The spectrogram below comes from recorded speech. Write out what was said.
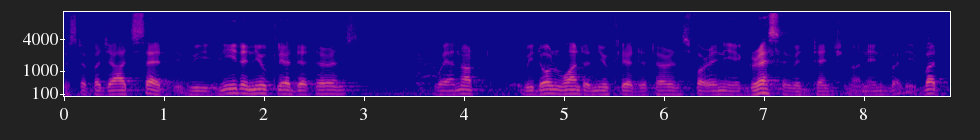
Mr. Bajaj said, we need a nuclear deterrence. We are not, we don't want a nuclear deterrence for any aggressive intention on anybody, but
